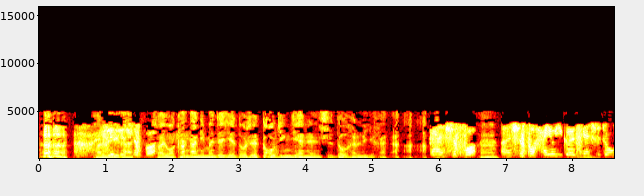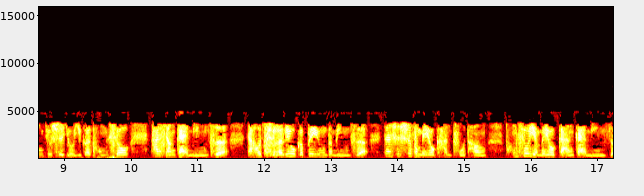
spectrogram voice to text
很厉害谢谢师傅。所以我看看你们这些都是高精尖人士，都很厉害。感恩师傅。嗯嗯，师傅还有一个现实中就是有一个同修，他想改名字，然后取了六个备用的名字，但是师傅没有看图腾，同修也没有敢改名字。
